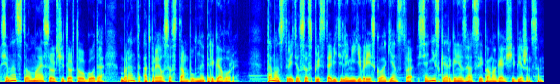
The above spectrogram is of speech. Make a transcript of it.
17 мая 44 года Брандт отправился в Стамбул на переговоры – там он встретился с представителями еврейского агентства, сионистской организации, помогающей беженцам.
